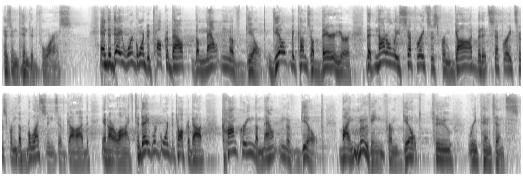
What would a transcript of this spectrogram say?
has intended for us. And today we're going to talk about the mountain of guilt. Guilt becomes a barrier that not only separates us from God, but it separates us from the blessings of God in our life. Today we're going to talk about conquering the mountain of guilt by moving from guilt to repentance.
